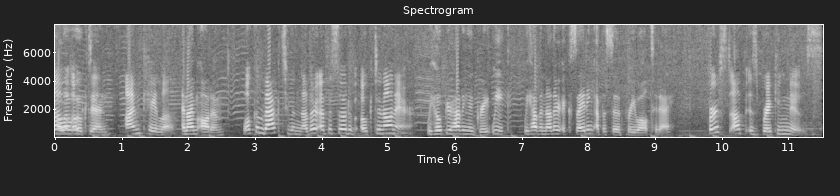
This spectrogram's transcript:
Hello, Hello, Oakton. Oakton. I'm Kayla. And I'm Autumn. Welcome back to another episode of Oakton on Air. We hope you're having a great week. We have another exciting episode for you all today. First up is breaking news.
